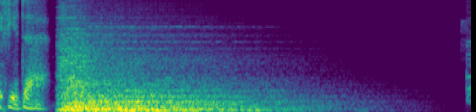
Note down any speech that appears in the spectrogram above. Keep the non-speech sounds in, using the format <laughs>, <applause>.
if you dare.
